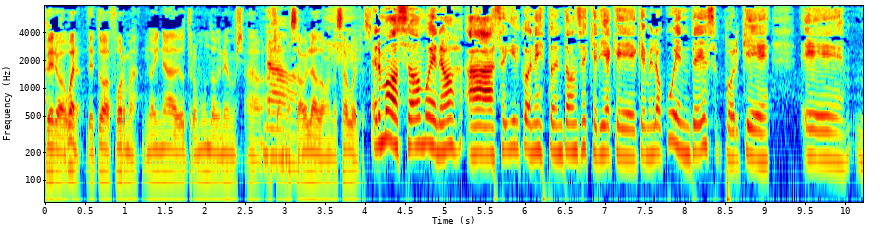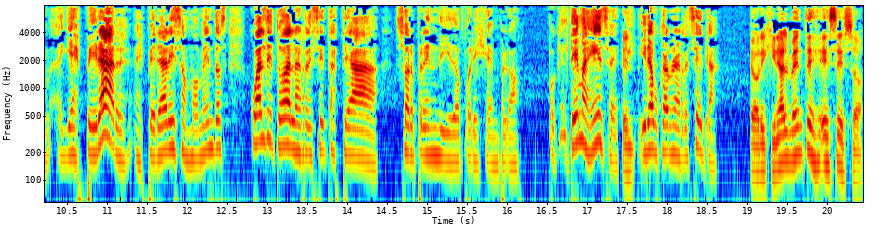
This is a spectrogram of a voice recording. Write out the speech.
Pero bueno, de todas formas, no hay nada de otro mundo que no, hayamos hablado con los abuelos. Hermoso, bueno, a seguir con esto entonces quería que, me lo cuentes porque eh, y a esperar, a esperar esos momentos. ¿Cuál de todas las recetas te ha sorprendido, por ejemplo? Porque el tema es ese, ir a buscar una receta. Eh, originalmente es eso.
